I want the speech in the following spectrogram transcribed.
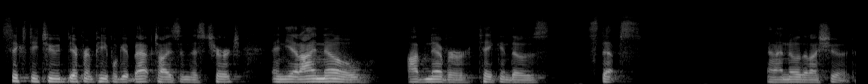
62 different people get baptized in this church, and yet I know I've never taken those steps. And I know that I should.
